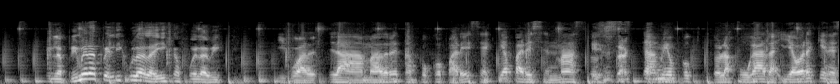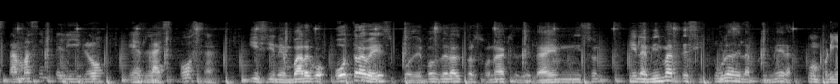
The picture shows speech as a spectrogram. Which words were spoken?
En la primera película la hija fue la víctima. Igual la madre tampoco aparece, aquí aparecen más. Entonces cambia un poquito la jugada y ahora quien está más en peligro es la esposa. Y sin embargo, otra vez podemos ver al personaje de Liam Neeson en la misma tesitura de la primera. Cumpliendo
